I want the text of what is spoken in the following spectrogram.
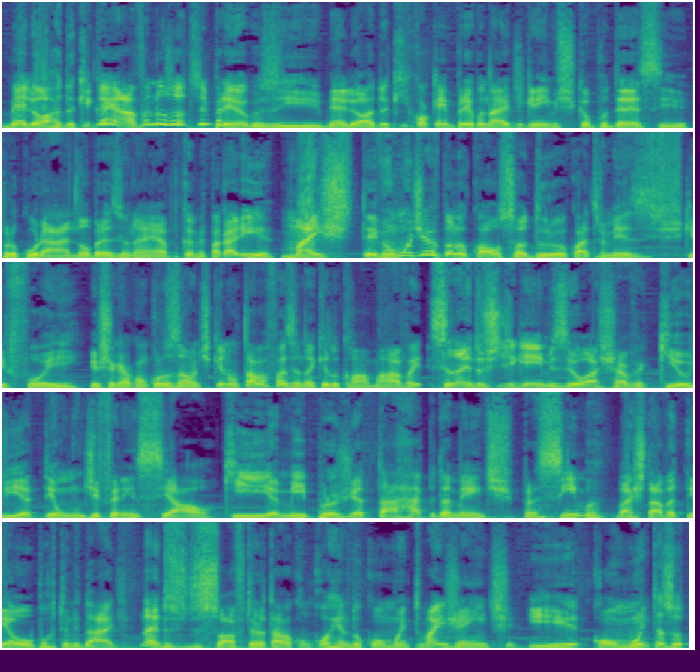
melhor do que ganhava nos outros empregos e melhor do que qualquer emprego na área de games que eu pudesse procurar no Brasil na época me pagaria. Mas teve um motivo pelo qual só durou quatro meses, que foi eu chegar à conclusão de que não estava fazendo aquilo que eu amava. Se na indústria de games eu achava que eu ia ter um diferencial que ia me projetar rapidamente para cima, bastava ter a oportunidade, na indústria de software eu estava concorrendo com muito mais gente e com muitas outras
